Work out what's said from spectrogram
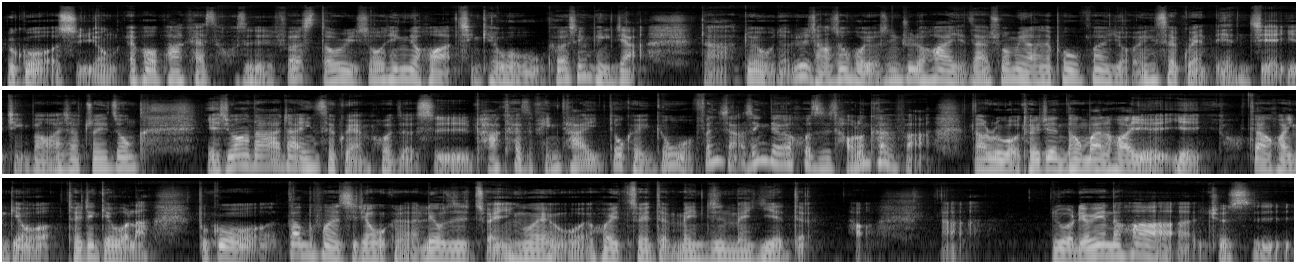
如果使用 Apple Podcast 或是 First Story 收听的话，请给我五颗星评价。那对我的日常生活有兴趣的话，也在说明栏的部分有 Instagram 连接，也请帮我按下追踪。也希望大家在 Instagram 或者是 Podcast 平台都可以跟我分享心得或者是讨论看法。那如果推荐动漫的话，也也。非常欢迎给我推荐给我啦。不过大部分的时间我可能六日追，因为我会追的没日没夜的。好啊，如果留言的话，就是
